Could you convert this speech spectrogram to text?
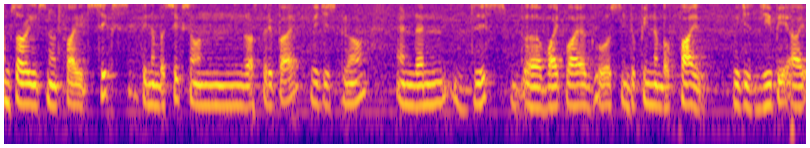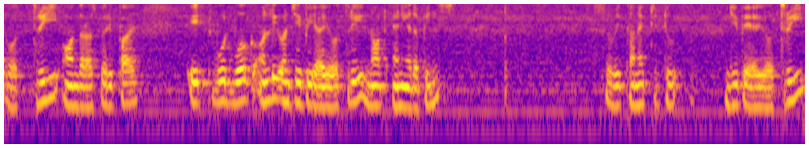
I'm sorry it's not 5 it's 6 pin number 6 on Raspberry Pi which is ground. And then this uh, white wire goes into pin number 5 which is GPIO 3 on the Raspberry Pi it would work only on GPIO 3 not any other pins. So we connect it to GPIO 3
